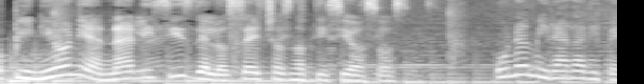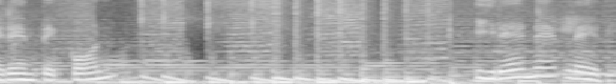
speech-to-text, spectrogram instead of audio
Opinión y análisis de los hechos noticiosos. Una mirada diferente con Irene Levy.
